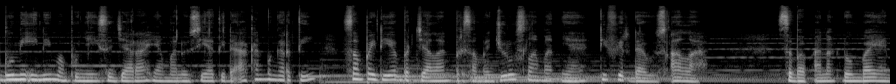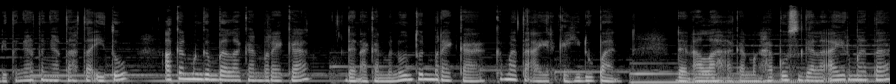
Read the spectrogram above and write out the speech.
Bumi ini mempunyai sejarah yang manusia tidak akan mengerti sampai dia berjalan bersama juru selamatnya di Firdaus Allah. Sebab anak domba yang di tengah-tengah tahta itu akan menggembalakan mereka dan akan menuntun mereka ke mata air kehidupan dan Allah akan menghapus segala air mata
